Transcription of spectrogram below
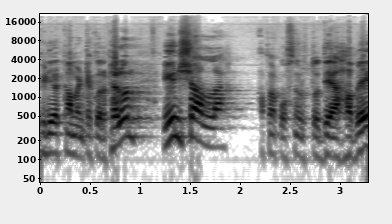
ভিডিওর কমেন্টে করে ফেলুন। ইনশাআল্লাহ আপনার প্রশ্নের উত্তর দেওয়া হবে।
